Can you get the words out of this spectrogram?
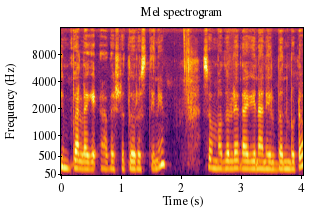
ಸಿಂಪಲ್ಲಾಗಿ ಆದಷ್ಟು ತೋರಿಸ್ತೀನಿ. ಸೊ ಮೊದಲನೇದಾಗಿ ನಾನು ಇಲ್ಲಿ ಬಂದ್ಬಿಟ್ಟು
